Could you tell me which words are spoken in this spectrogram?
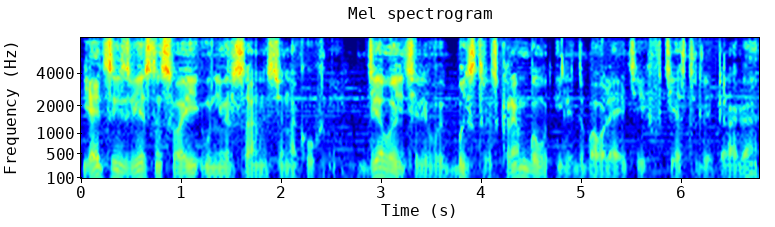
Яйца известны своей универсальностью на кухне. Делаете ли вы быстрый скрэмбл или добавляете их в тесто для пирога,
